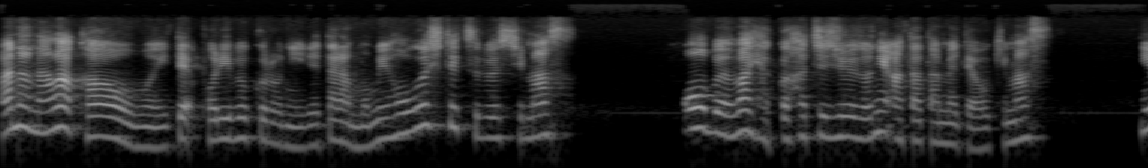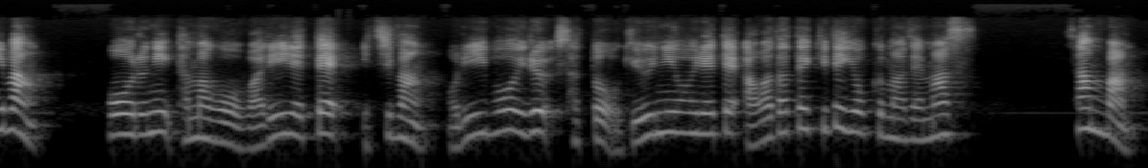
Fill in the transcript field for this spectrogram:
バナナは皮を剥いてポリ袋に入れたら揉みほぐして潰します。オーブンは180度に温めておきます。2番、ボウルに卵を割り入れて、1番、オリーブオイル、砂糖、牛乳を入れて泡立て器でよく混ぜます。3番、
